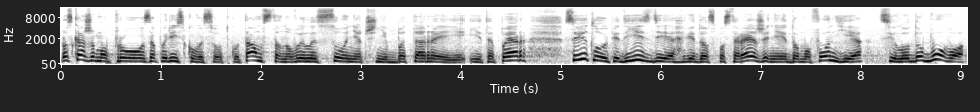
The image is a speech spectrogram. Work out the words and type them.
Розкажемо про Запорізьку висотку. Там встановили сонячні батареї, і тепер світло у під'їзді, відеоспостереження і домофон є цілодобово.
